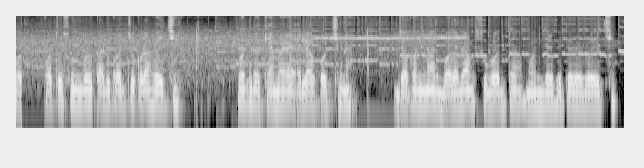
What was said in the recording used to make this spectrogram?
কত- কত সুন্দর কারুকার্য করা হয়েছে। বন্ধুরা ক্যামেরা এলাও করছে না। জগন্নাথ বলরাম সুভদ্রা মন্দিরের ভিতরে রয়েছে।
